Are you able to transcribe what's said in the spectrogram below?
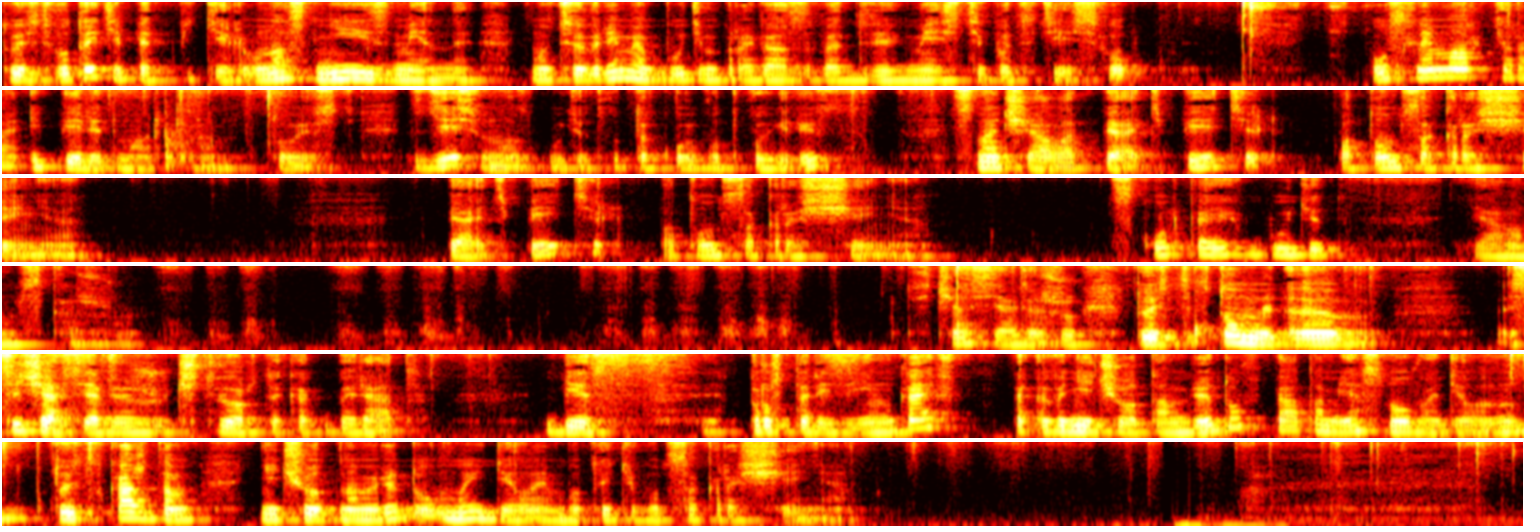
То есть вот эти 5 петель у нас неизменны. Мы все время будем провязывать 2 вместе вот здесь вот после маркера и перед маркером. То есть здесь у нас будет вот такой вот вырез. Сначала 5 петель, потом сокращение. 5 петель, потом сокращение. Сколько их будет, я вам скажу. Сейчас я вяжу. То есть в том э, Сейчас я вяжу четвертый как бы ряд без просто резинкой. В нечетном ряду, в пятом я снова делаю. Ну, то есть в каждом нечетном ряду мы делаем вот эти вот сокращения.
